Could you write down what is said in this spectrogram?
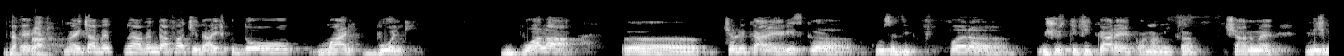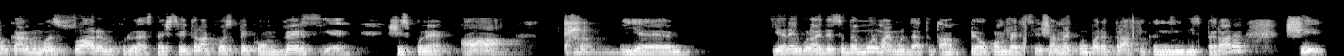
Da, e, clar. Noi aici avem, noi avem de-a face de aici cu două mari boli. Boala uh, celui care riscă, cum să zic, fără justificare economică, și anume, nici măcar nu măsoară lucrurile astea și se uită la cost pe conversie și spune, a, e, e regulă, haideți să dăm mult mai mult de atâta pe o conversie și anume cumpără trafic în disperare și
